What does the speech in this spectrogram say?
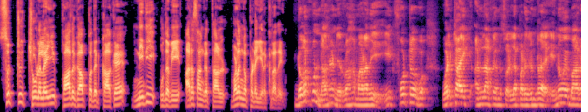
சுற்றுச்சூழலை பாதுகாப்பதற்காக நிதி உதவி அரசாங்கத்தால் வழங்கப்பட இருக்கிறது. டோட்முன் நகர நிர்வாகமானது போட்டோ வோல்டாய்க் அன்லாக் என்று சொல்லப்படுகின்ற எண்ணோய்பார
